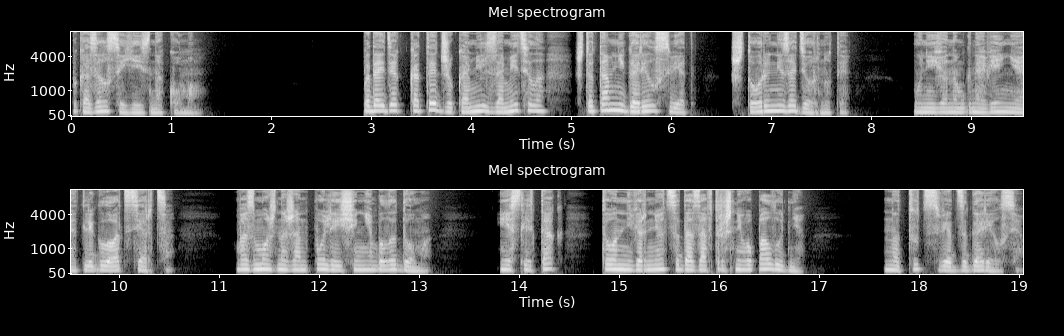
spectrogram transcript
показался ей знакомым. Подойдя к коттеджу, Камиль заметила, что там не горел свет, шторы не задернуты. У нее на мгновение отлегло от сердца. Возможно, Жан-Поля еще не было дома. Если так, то он не вернется до завтрашнего полудня. Но тут свет загорелся.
